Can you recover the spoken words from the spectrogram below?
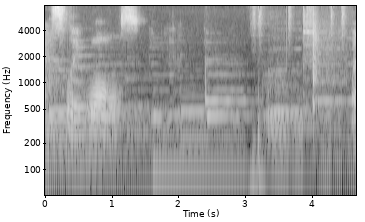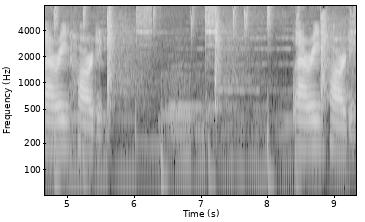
Ashley Walls. Larry Hardy. Larry Hardy.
